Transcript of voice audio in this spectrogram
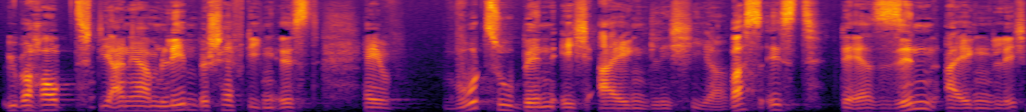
überhaupt, die einen ja im Leben beschäftigen, ist, hey, wozu bin ich eigentlich hier? Was ist der Sinn eigentlich,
